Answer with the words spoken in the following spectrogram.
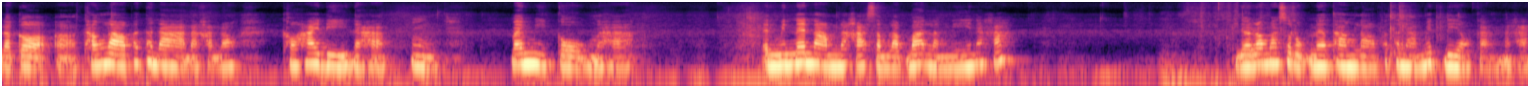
แล้วก็ทั้งลาวพัฒนานะคะเนาะเขาให้ดีนะคะ อืมไม่มีโกงนะคะ แอดมินแนะนำนะคะสำหรับบ้านหลังนี้นะคะ เดี๋ยวเรามาสรุปแนวทางเราพัฒนาเม็ดเดียวกันนะคะ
